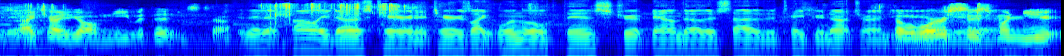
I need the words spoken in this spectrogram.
Yeah. I try to go all neat with it and stuff. And then it finally does tear, and it tears like one little thin strip down the other side of the tape you're not trying to The use. worst is when you,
